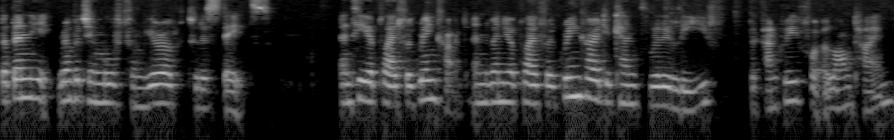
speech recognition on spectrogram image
But then he Rinpoche moved from Europe to the States and he applied for a green card. And when you apply for a green card, you can't really leave the country for a long time.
